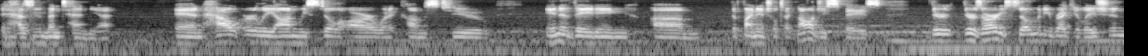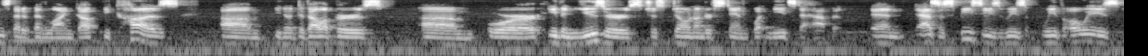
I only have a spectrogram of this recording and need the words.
it hasn't been 10 yet, and how early on we still are when it comes to innovating um, the financial technology space, there, there's already so many regulations that have been lined up because um, you know developers um, or even users just don't understand what needs to happen. And as a species, we've, we've always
